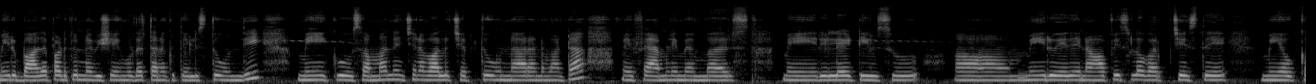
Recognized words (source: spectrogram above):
మీరు బాధపడుతున్న విషయం కూడా తనకు తెలుస్తూ ఉంది. మీకు సంబంధించిన వాళ్ళు చెప్తూ ఉన్నారనమాట మీ ఫ్యామిలీ మెంబర్స్ మీ రిలేటివ్స్ మీరు ఏదైనా ఆఫీస్లో వర్క్ చేస్తే మీ యొక్క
